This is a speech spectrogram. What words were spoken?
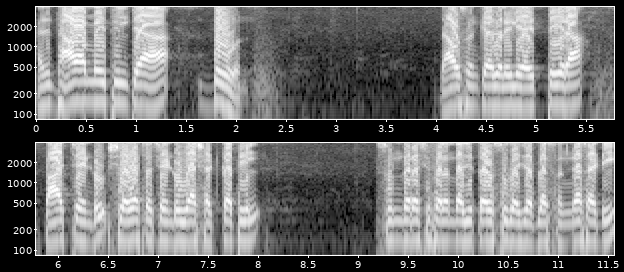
आणि धावा मिळतील त्या दोन. धाव संख्या झालेली आहे तेरा. पाच चेंडू शेवटचा चेंडू या षटकातील. सुंदर अशी फलंदाजी कौस्तुभ याची आपल्या संघासाठी.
